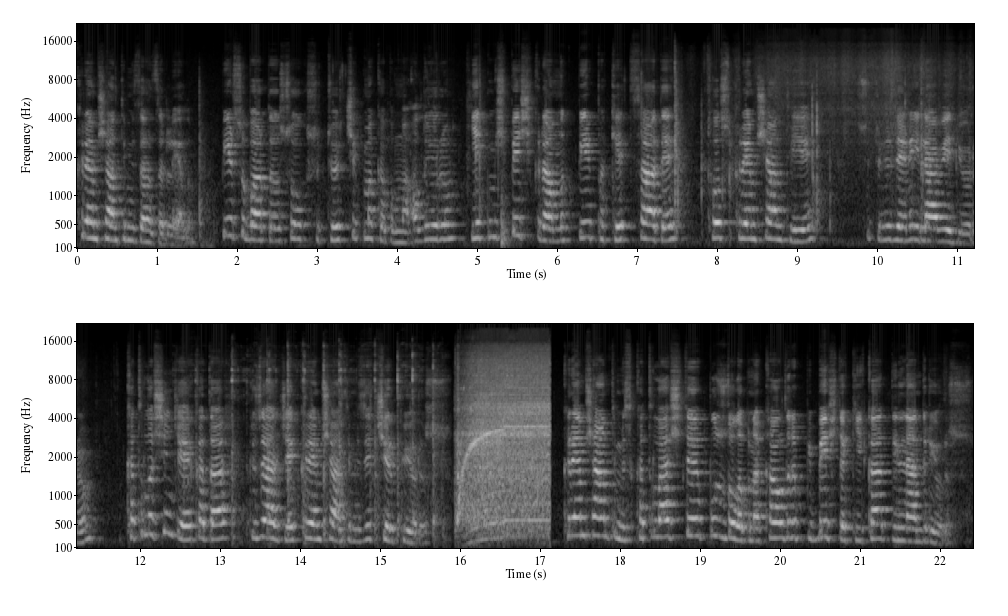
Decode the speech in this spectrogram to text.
krem şantimizi hazırlayalım. 1 su bardağı soğuk sütü çırpma kabıma alıyorum. 75 gramlık bir paket sade toz krem şantiyi sütün üzerine ilave ediyorum. Katılaşıncaya kadar güzelce krem şantimizi çırpıyoruz. Krem şantimiz katılaştı. Buzdolabına kaldırıp bir 5 dakika dinlendiriyoruz.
